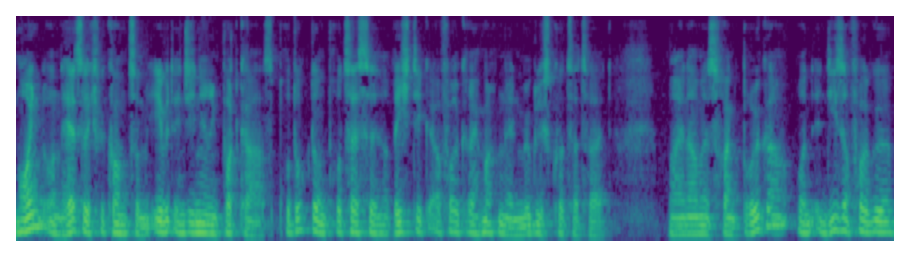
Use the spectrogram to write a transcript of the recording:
Moin und herzlich willkommen zum EBIT Engineering Podcast. Produkte und Prozesse richtig erfolgreich machen in möglichst kurzer Zeit. Mein Name ist Frank Bröker und in dieser Folge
